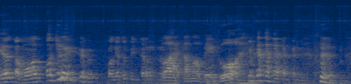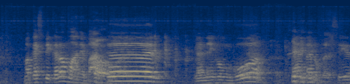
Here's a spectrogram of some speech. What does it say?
ke mall, oh cuy, pakai speaker. Wah, mah bego. Pakai speaker mah mau nyebarkeun. Gandeng hungkul. Eta nu bersih.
